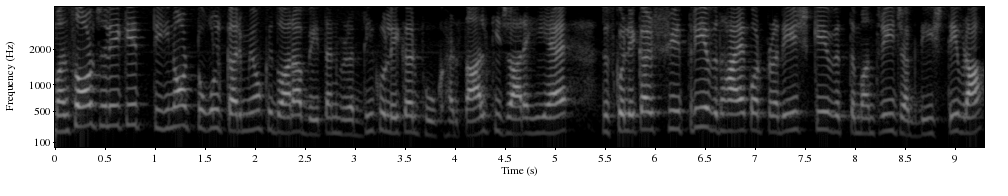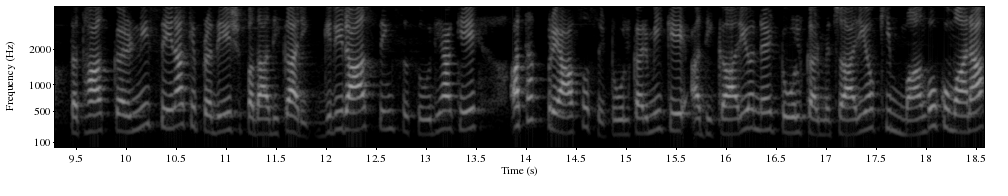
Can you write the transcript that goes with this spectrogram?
मंदसौर ज़िले के तीनों टोल कर्मियों के द्वारा वेतन वृद्धि को लेकर भूख हड़ताल की जा रही है, जिसको लेकर क्षेत्रीय विधायक और प्रदेश के वित्त मंत्री जगदीश देवड़ा तथा करनी सेना के प्रदेश पदाधिकारी गिरिराज सिंह सिसोदिया के अथक प्रयासों से टोल कर्मी के अधिकारियों ने टोल कर्मचारियों की मांगों को माना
